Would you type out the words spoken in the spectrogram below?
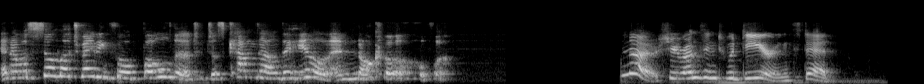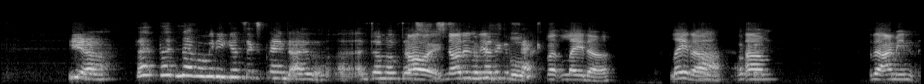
And I was so much waiting for a boulder to just come down the hill and knock her over. No, she runs into a deer instead. Yeah. That that never really gets explained either. I don't know if that's oh, not in this book, effect. but later. Later. Ah, okay. Um, the, I mean,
